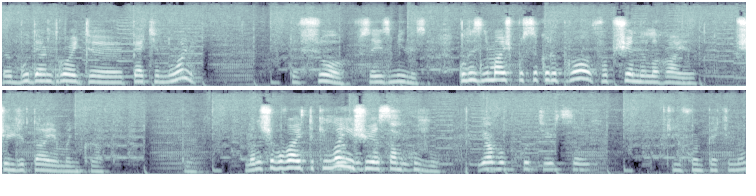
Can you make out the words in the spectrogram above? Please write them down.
буде Android е, 5.0, то все, все зміниться. Коли знімаєш по Secret Pro, взагалі не лагає. Взагалі літає Майнкрафт. У мене ще бувають такі лаги, що я сам хожу. Я б хотів цей. Телефон 5.0?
